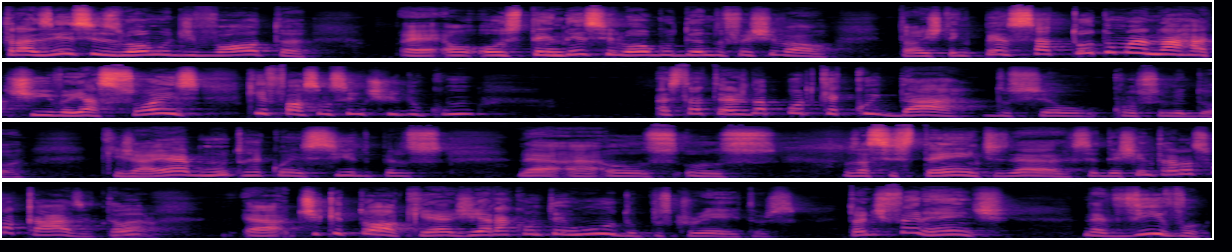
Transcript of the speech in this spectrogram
trazer esse slogan de volta é, ou, ou estender esse logo dentro do festival? Então, a gente tem que pensar toda uma narrativa e ações que façam sentido com a estratégia da Porto, que é cuidar do seu consumidor, que já é muito reconhecido pelos né, os, os, os assistentes, né? Você deixa entrar na sua casa. Então, Claro. é, TikTok é gerar conteúdo para os creators. Então é diferente. Né? Vivo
